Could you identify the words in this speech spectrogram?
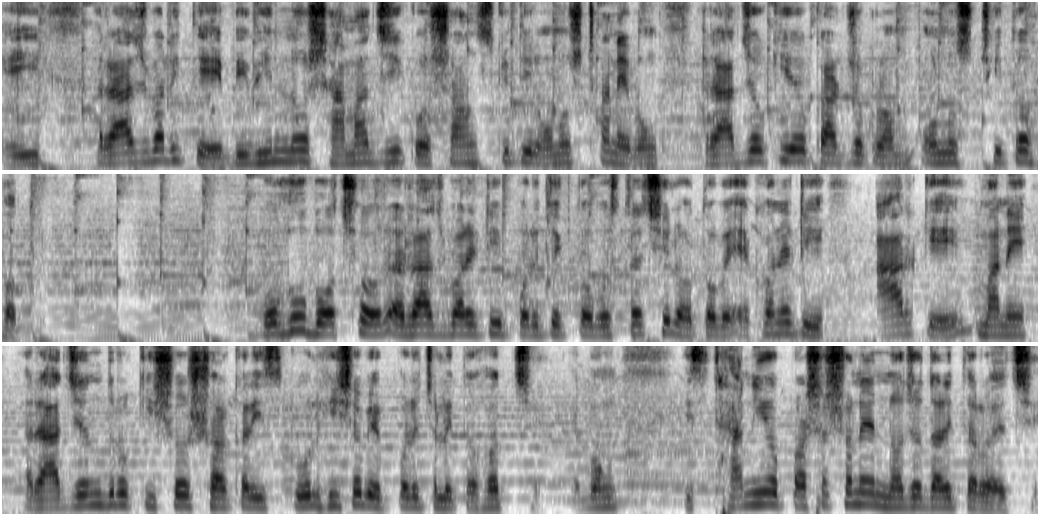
এই রাজবাড়িতে বিভিন্ন সামাজিক ও সাংস্কৃতিক অনুষ্ঠান এবং রাজকীয় কার্যক্রম অনুষ্ঠিত হতো। বহু বছর রাজবাড়িটি পরিত্যক্ত অবস্থায় ছিল, তবে এখন এটি আর কে মানে রাজেন্দ্র কিশোর সরকারি স্কুল হিসেবে পরিচালিত হচ্ছে এবং স্থানীয় প্রশাসনের নজরদারিতে রয়েছে।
